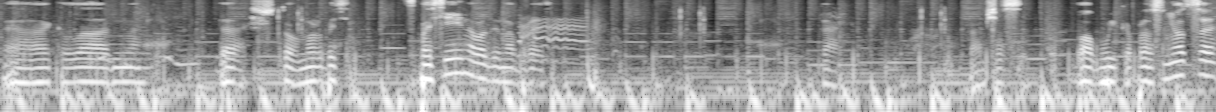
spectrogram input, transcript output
Так, ладно. Так, что, может быть, с бассейна воды набрать? Сейчас бабулька проснется.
